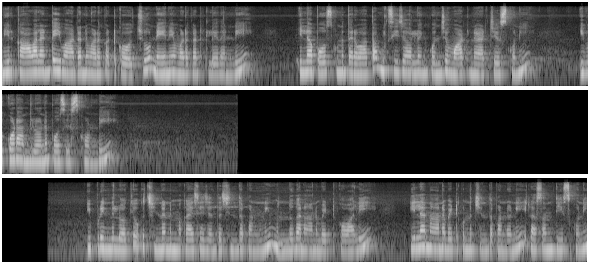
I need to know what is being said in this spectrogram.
మీరు కావాలంటే ఈ వాటర్ని వడకట్టుకోవచ్చు నేనేం వడకట్టలేదండి ఇలా పోసుకున్న తర్వాత మిక్సీ జార్లో ఇంకొంచెం వాటర్ని యాడ్ చేసుకొని ఇవి కూడా అందులోనే పోసేసుకోండి. ఇప్పుడు ఇందులోకి ఒక చిన్న నిమ్మకాయ సైజ్ అంత చింతపండుని ముందుగా నానబెట్టుకోవాలి. ఇలా నానబెట్టుకున్న చింతపండుని రసం తీసుకొని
